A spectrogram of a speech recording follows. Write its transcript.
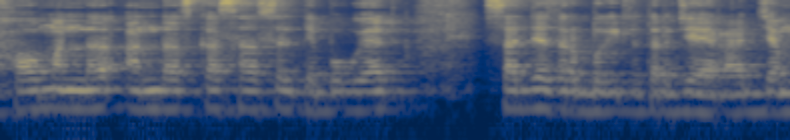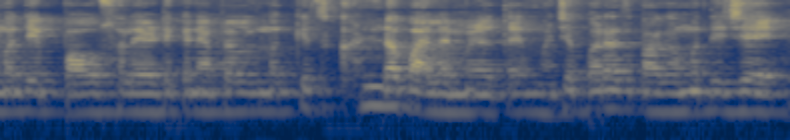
हवामान अंदाज कसा असेल ते बघूयात. सध्या जर बघितलं तर जे आहे राज्यामध्ये पावसाला या ठिकाणी आपल्याला नक्कीच खंड पाहायला मिळत आहे म्हणजे बऱ्याच भागामध्ये जे आहे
